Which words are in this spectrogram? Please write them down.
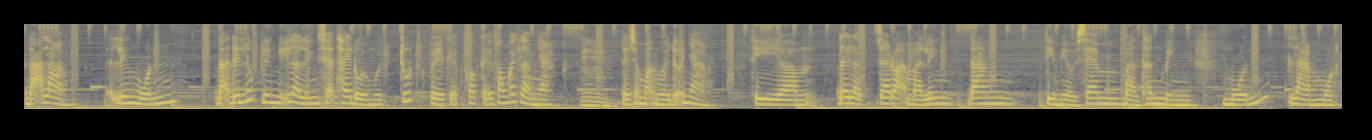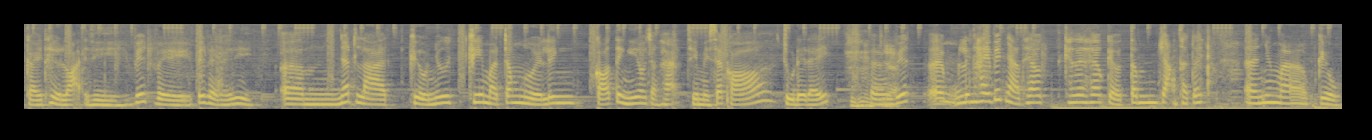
đã làm linh muốn đã đến lúc linh nghĩ là linh sẽ thay đổi một chút về cái cái phong cách làm nhạc ừ. để cho mọi người đỡ nhàm thì um, đây là giai đoạn mà linh đang tìm hiểu xem bản thân mình muốn làm một cái thể loại gì viết về viết về cái gì. Ờm, nhất là kiểu như khi mà trong người linh có tình yêu chẳng hạn thì mình sẽ có chủ đề đấy. Để mình Dạ. viết Ờ, linh hay viết nhạc theo theo, theo kiểu tâm trạng thật đấy. Ờ, nhưng mà kiểu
